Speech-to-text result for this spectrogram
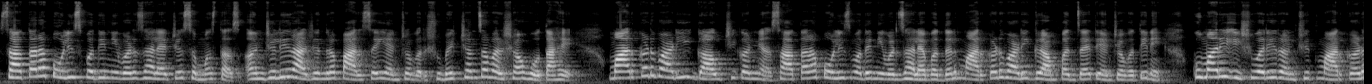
सातारा पोलीसपदी निवड झाल्याचे समजताच अंजली राजेंद्र पारसे यांच्यावर शुभेच्छांचा वर्षाव होत आहे. मार्कडवाडी गावची कन्या सातारा पोलीसमध्ये निवड झाल्याबद्दल मार्कडवाडी ग्रामपंचायत यांच्या वतीने कुमारी ईश्वरी रणजित मार्कड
